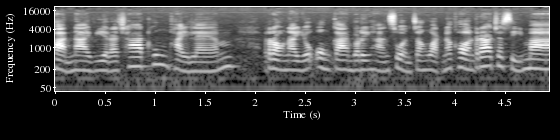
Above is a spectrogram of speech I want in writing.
ผ่านนายวีรชาติทุ่งไผ่แหลม รองนายกองค์การบริหารส่วนจังหวัดนครราชสีมา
